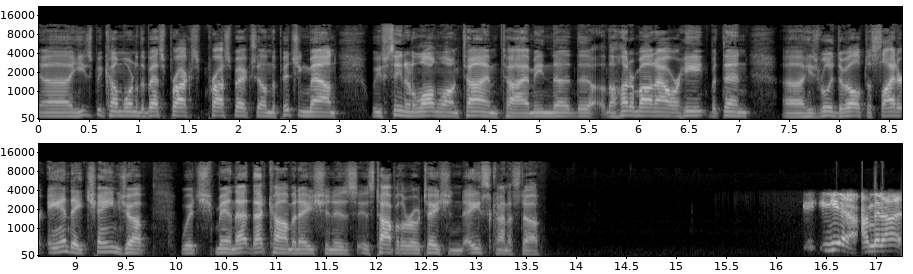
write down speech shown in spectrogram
Uh, he's become one of the best prospects on the pitching mound we've seen in a long, long time. Ty, I mean, the the, the 100 mile an hour heat, but then uh, he's really developed a slider and a changeup, which man, that that combination is is top of the rotation, ace kind of stuff. Yeah, I mean, I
